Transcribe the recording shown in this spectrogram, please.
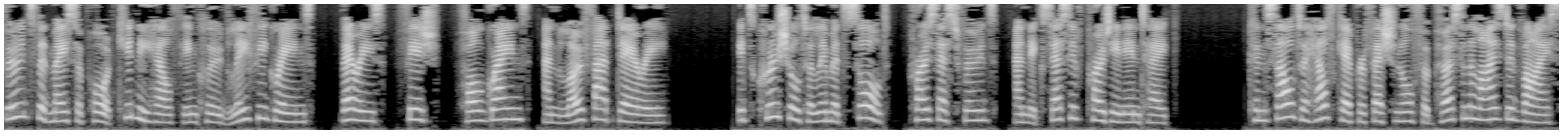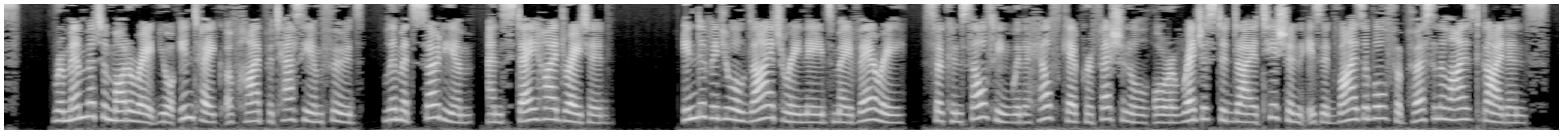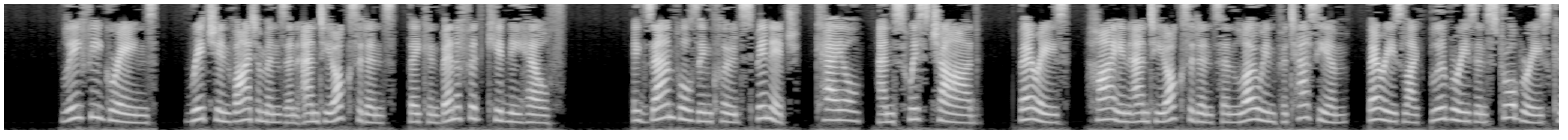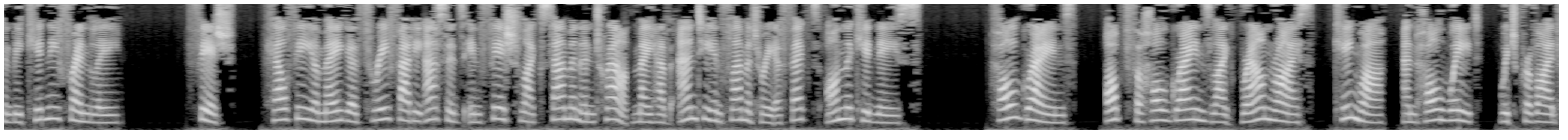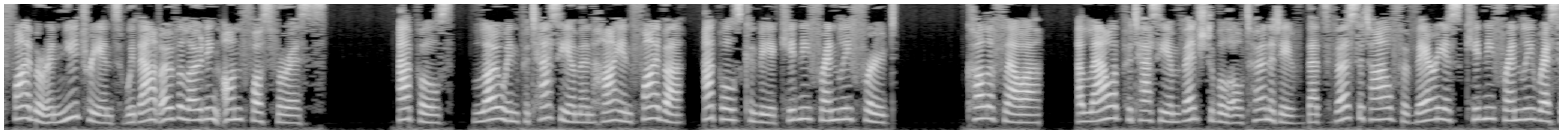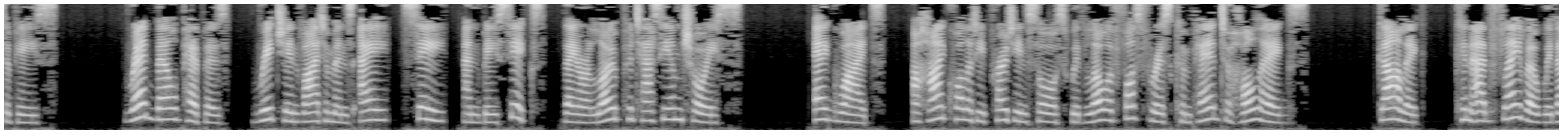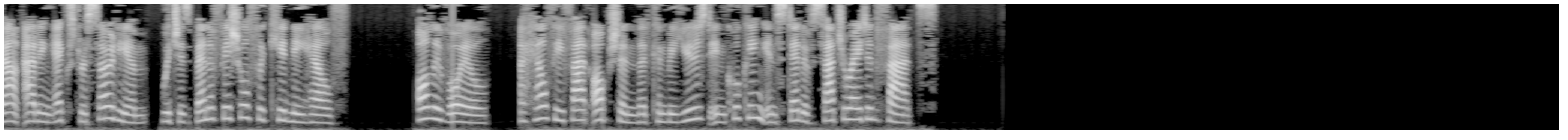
Foods that may support kidney health include leafy greens, berries, fish, whole grains, and low-fat dairy. It's crucial to limit salt, processed foods, and excessive protein intake. Consult a healthcare professional for personalized advice. Remember to moderate your intake of high potassium foods, limit sodium, and stay hydrated. Individual dietary needs may vary, so consulting with a healthcare professional or a registered dietitian is advisable for personalized guidance. Leafy greens, rich in vitamins and antioxidants, they can benefit kidney health. Examples include spinach, kale, and Swiss chard. Berries, high in antioxidants and low in potassium, berries like blueberries and strawberries can be kidney-friendly. Fish. Healthy omega-3 fatty acids in fish like salmon and trout may have anti-inflammatory effects on the kidneys. Whole grains. Opt for whole grains like brown rice, quinoa, and whole wheat, which provide fiber and nutrients without overloading on phosphorus. Apples. Low in potassium and high in fiber, apples can be a kidney-friendly fruit. Cauliflower. A lower potassium vegetable alternative that's versatile for various kidney-friendly recipes. Red bell peppers, rich in vitamins A, C, and B6, they are a low potassium choice. Egg whites, a high-quality protein source with lower phosphorus compared to whole eggs. Garlic, can add flavor without adding extra sodium, which is beneficial for kidney health. Olive oil, a healthy fat option that can be used in cooking instead of saturated fats.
